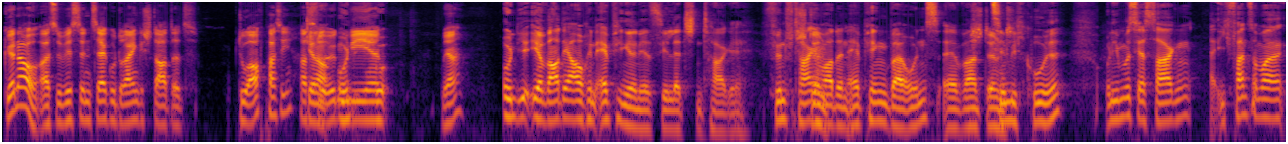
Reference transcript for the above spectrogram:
genau, also wir sind sehr gut reingestartet. Du auch, Passi? Hast Genau. du irgendwie... Und- ja? Und ihr, ihr wart ja auch in Eppingen jetzt die letzten Tage. Fünf Tage Stimmt. war in Eppingen bei uns, äh, war Stimmt. ziemlich cool. Und ich muss ja sagen, ich fand's nochmal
